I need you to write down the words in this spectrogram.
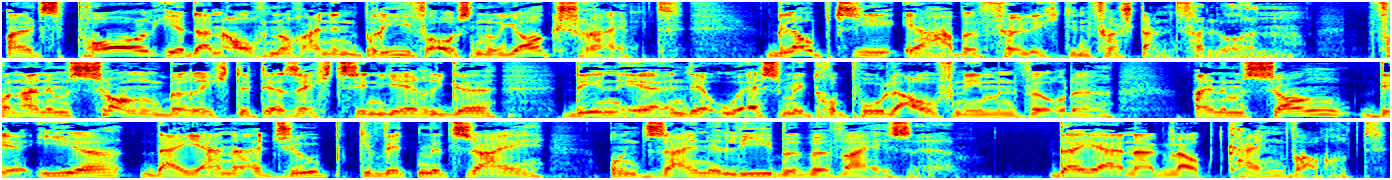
Als Paul ihr dann auch noch einen Brief aus New York schreibt, glaubt sie, er habe völlig den Verstand verloren. Von einem Song berichtet der 16-Jährige, den er in der US-Metropole aufnehmen würde. Einem Song, der ihr, Diana Ajub, gewidmet sei und seine Liebe beweise. Diana glaubt kein Wort.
